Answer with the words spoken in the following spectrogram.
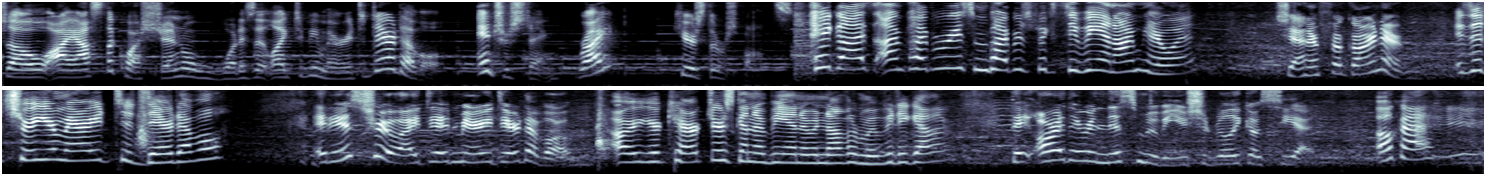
So I asked the question, what is it like to be married to Daredevil? Interesting, right? Here's the response. Hey guys, I'm Piper Reese from Piper's Picks TV, and I'm here with. Jennifer Garner. Is it true you're married to Daredevil? It is true. I did marry Daredevil. Are your characters going to be in another movie together? They are there in this movie. You should really go see it. Okay.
